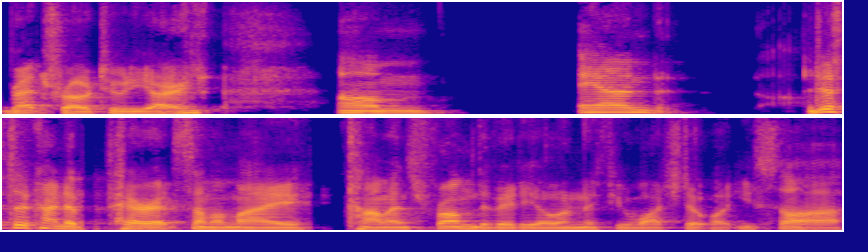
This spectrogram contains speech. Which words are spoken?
retro 2D art. Um and just to kind of parrot some of my comments from the video and if you watched it what you saw,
